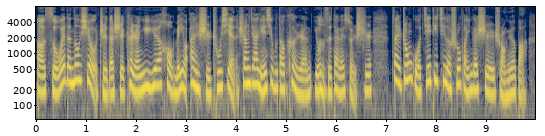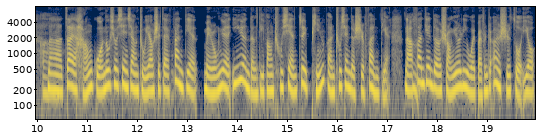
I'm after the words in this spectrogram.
呃，所谓的 no show 指的是客人预约后没有按时出现，商家联系不到客人，由此带来损失。在中国接地气的说法应该是爽约吧。那在韩国 no show 现象主要是在饭店、美容院、医院等地方出现，最频繁出现的是饭店。那饭店的爽约率为百分之二十左右，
